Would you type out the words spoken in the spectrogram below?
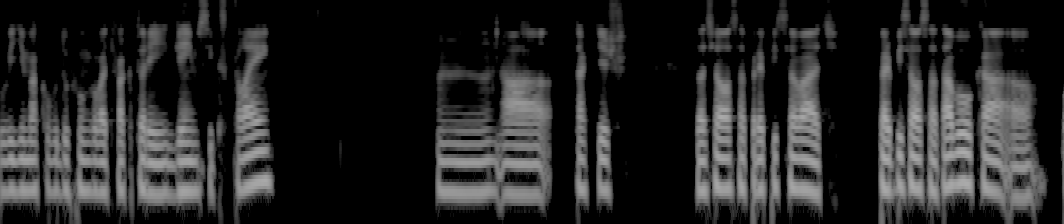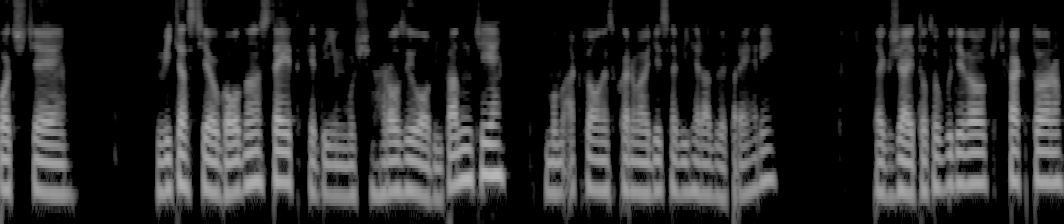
Uvidím, ako budú fungovať faktory Game 6 Clay. Mm, a taktiež začala sa prepisovať, prepísala sa tabulka v počte víťazstiev Golden State, kedy im už hrozilo vypadnutie. Aktuálne skôr majú 10 výher a 2 prehry. Takže aj toto bude veľký faktor.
